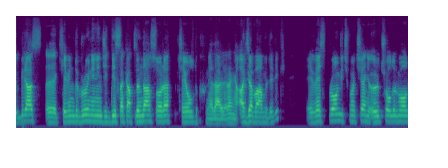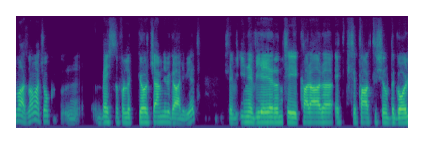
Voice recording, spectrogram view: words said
biraz e, Kevin De Bruyne'nin ciddi sakatlığından sonra şey olduk ne derler hani acaba mı dedik. E, West Bromwich maçı hani ölçü olur mu olmaz mı ama çok 5-0'lık e, görkemli bir galibiyet. İşte yine VAR'ın şeyi karara etkisi tartışıldı gol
